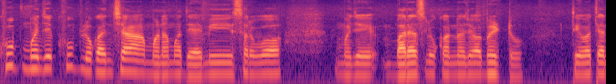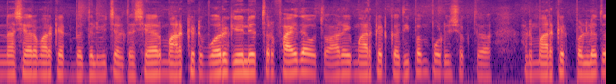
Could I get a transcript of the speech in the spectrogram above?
खूप म्हणजे खूप लोकांच्या मनामध्ये आहे. मी सर्व म्हणजे बऱ्याच लोकांना जेव्हा भेटतो तेव्हा त्यांना शेअर मार्केटबद्दल विचारतं. शेअर मार्केट वर गेले तर फायदा होतो. अरे मार्केट कधी पण पडू शकतं. आणि मार्केट पडलं तर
